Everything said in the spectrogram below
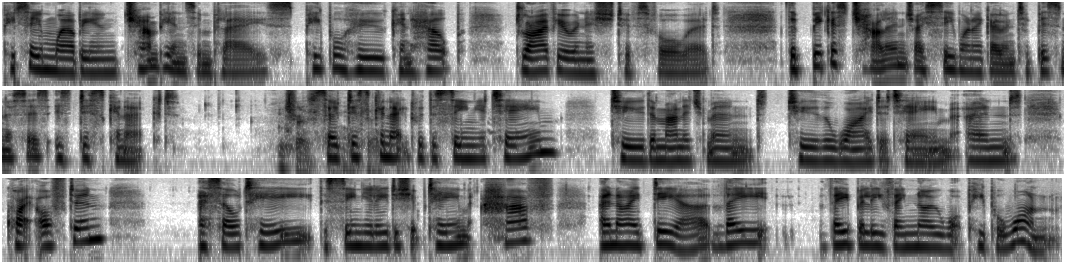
Team wellbeing champions in place, people who can help drive your initiatives forward. The biggest challenge I see when I go into businesses is disconnect. Interesting. So, disconnect okay. with the senior team to the management to the wider team. And quite often, SLT, the senior leadership team, have an idea. They they believe they know what people want.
